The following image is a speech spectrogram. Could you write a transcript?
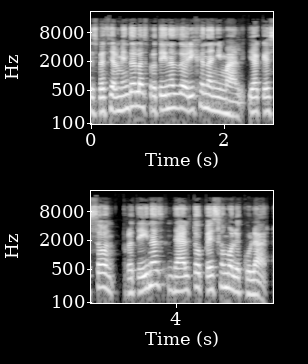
especialmente las proteínas de origen animal, ya que son proteínas de alto peso molecular.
